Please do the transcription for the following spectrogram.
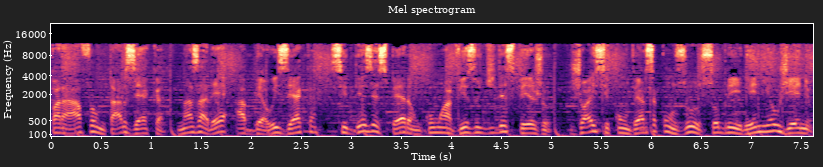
para afrontar Zeca. Nazaré, Abel e Zeca se desesperam com um aviso de despejo. Joyce conversa com Zu sobre Irene e Eugênio.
